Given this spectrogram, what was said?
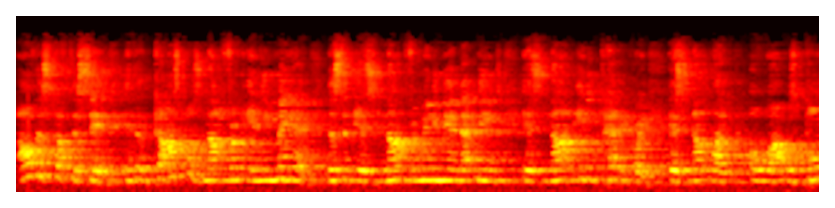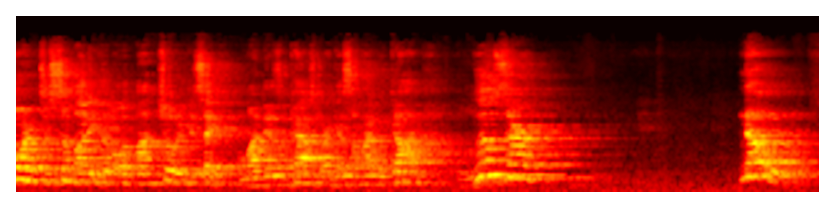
All this stuff that's said, and the gospel is not from any man. Listen, it's not from any man. That means it's not any pedigree. It's not like, oh, I was born to somebody that oh, my children can say, well, my dad's a pastor. I guess I'm right with God. Loser. No,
